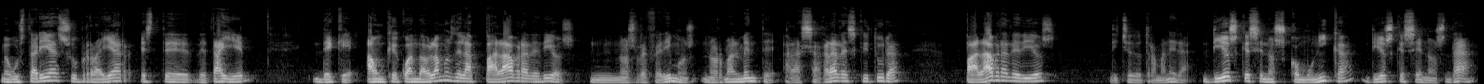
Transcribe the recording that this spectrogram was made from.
Me gustaría subrayar este detalle de que, aunque cuando hablamos de la palabra de Dios nos referimos normalmente a la Sagrada Escritura, palabra de Dios, dicho de otra manera, Dios que se nos comunica, Dios que se nos da,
